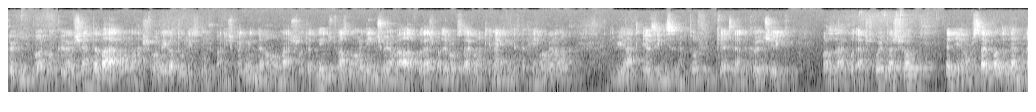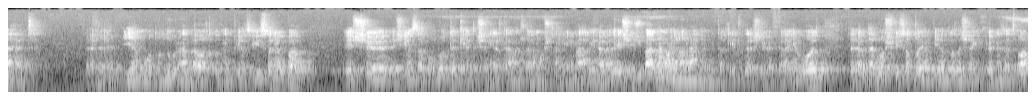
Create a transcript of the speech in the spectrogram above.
könnyűiparban különösen, de bárhol máshol, még a turizmusban is, meg mindenhol máshol. Tehát nincs, azt mondom, hogy nincs olyan vállalkozás Magyarországon, aki megengedhetné magának egy világpiaci viszonyoktól független költség gazdálkodást folytasson. Egy ilyen országban nem lehet e, ilyen módon durván beavatkozni a piaci viszonyokba, és, és ilyen szempontból tökéletesen értelmetlen a mostani minimálbéremelés is, bár nem olyan arányú, mint a 2000-es évek elején volt, de, de most viszont olyan piacgazdasági környezet van,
